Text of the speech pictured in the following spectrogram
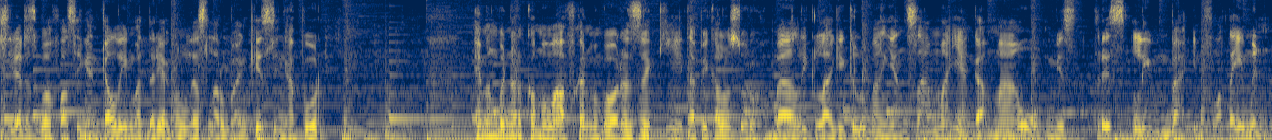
sini ada sebuah postingan kalimat dari akun Leslar Bangkit Singapura. Emang bener kok memaafkan membawa rezeki, tapi kalau suruh balik lagi ke lubang yang sama, ya nggak mau, mistris limbah infotainment.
